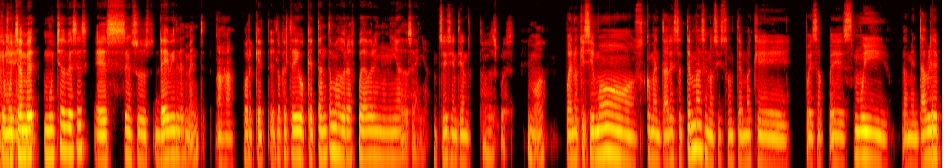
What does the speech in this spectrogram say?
que, Muchas, muchas veces es en sus débiles mentes. Ajá. Porque es lo que te digo, que tanta madurez puede haber en un niño de 12 años. Sí, sí, entiendo. Entonces, pues, de modo. Bueno, quisimos comentar este tema, se nos hizo un tema que pues es muy lamentable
